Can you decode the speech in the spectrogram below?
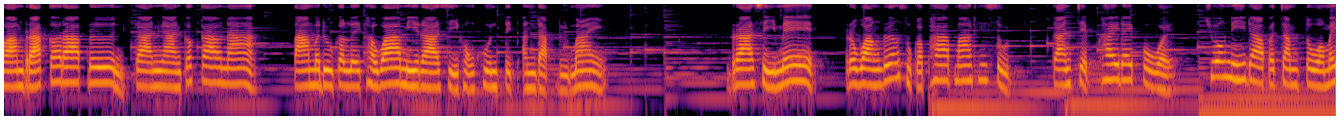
ความรักก็ราบรื่น การงานก็ก้าวหน้า ตามมาดูกันเลยค่ะว่ามีราศีของคุณติดอันดับหรือไม่ ราศีเมษระวังเรื่องสุขภาพมากที่สุด การเจ็บไข้ได้ป่วย ช่วงนี้ดาวประจำตัวไม่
